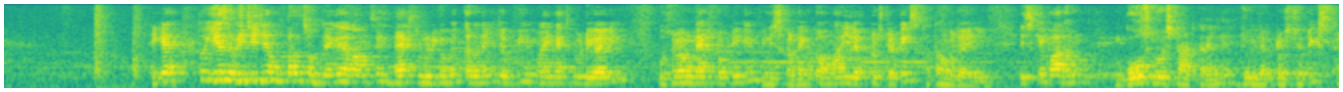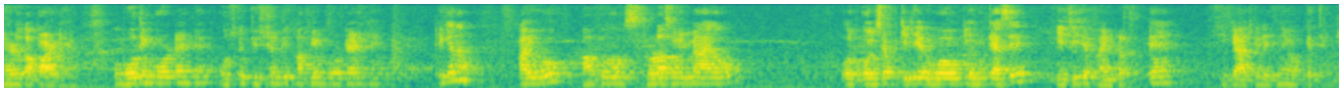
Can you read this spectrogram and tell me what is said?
ठीक है? तो ये सभी चीज़ें हम कल समझेंगे आराम से। नेक्स्ट वीडियो में कल नहीं, जब भी हमारी नेक्स्ट वीडियो आएगी उसमें हम नेक्स्ट टॉपिक ही फिनिश कर देंगे तो हमारी इलेक्ट्रोस्टेटिक्स खत्म हो जाएगी। इसके बाद हम गो स्लो स्टार्ट करेंगे, जो इलेक्ट्रोस्टेटिक्स थर्ड का पार्ट है। वो बहुत इंपॉर्टेंट है, उसके क्वेश्चन भी काफ़ी इंपॉर्टेंट है। ठीक है ना? आई होप आपको अब थोड़ा समझ में आया हो, और कॉन्सेप्ट क्लियर हुआ हो कि हम कैसे ये चीज़ें फाइंड कर सकते हैं। ठीक है, आज के लिए इतने ओके थे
